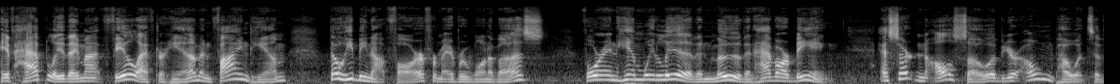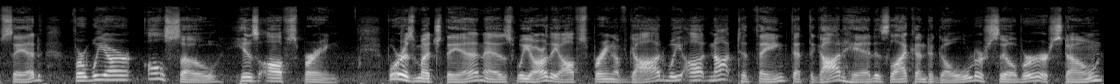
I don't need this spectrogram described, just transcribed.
if haply they might feel after him and find him, though he be not far from every one of us. For in him we live and move and have our being. As certain also of your own poets have said, for we are also his offspring. Forasmuch then as we are the offspring of God, we ought not to think that the Godhead is like unto gold or silver or stone,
